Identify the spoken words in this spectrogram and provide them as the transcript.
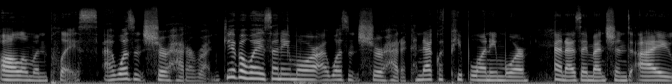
all in one place. I wasn't sure how to run giveaways anymore. I wasn't sure how to connect with people anymore. And as I mentioned, I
